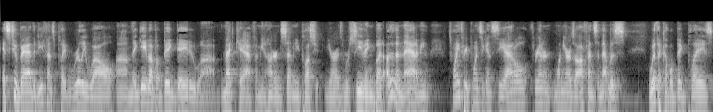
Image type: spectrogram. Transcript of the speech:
It's too bad. The defense played really well. Um, they gave up a big day to uh, Metcalf. I mean, 170 plus yards receiving. But other than that, I mean, 23 points against Seattle, 301 yards offense, and that was with a couple big plays.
